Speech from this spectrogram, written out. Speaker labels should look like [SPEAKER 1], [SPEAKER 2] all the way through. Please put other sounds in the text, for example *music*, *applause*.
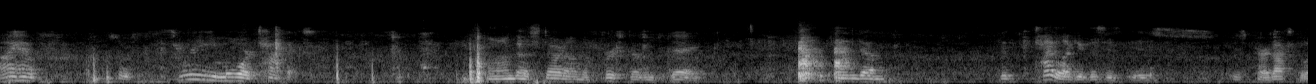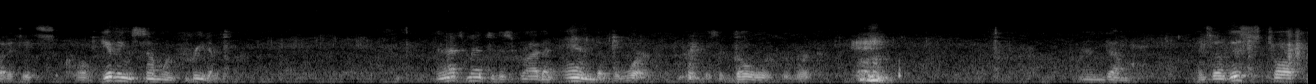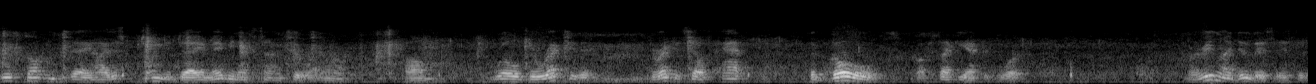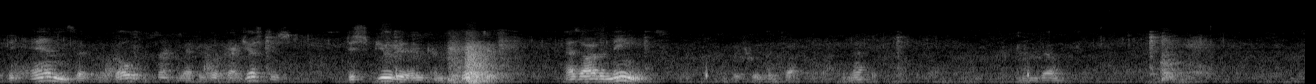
[SPEAKER 1] I have sort of three more topics. And I'm going to start on the first of them today. And um, the title I give this is, is, is paradoxical. It's, it's called Giving Someone Freedom. And that's meant to describe an end of the work, purpose, a goal of the work. *clears throat* and um, and so this talk, this talking today, hi, this talking today, and maybe next time too, I don't know, um, will direct it, direct itself at the goals of psychiatric work. Now, the reason I do this is that the ends of the goals of psychiatric work are just as disputed and conflicted as are the means, which we've been talking about, the methods. And, um,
